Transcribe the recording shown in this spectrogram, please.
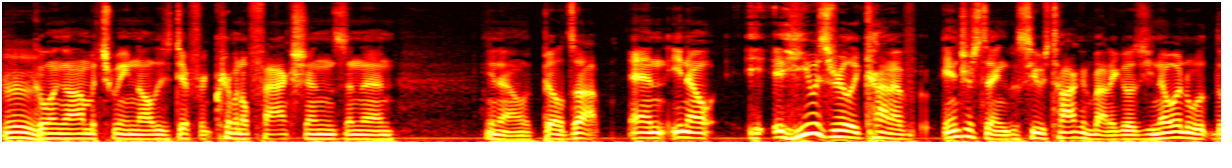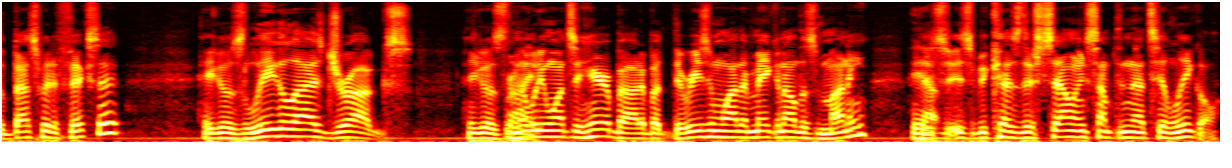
hmm. going on between all these different criminal factions, and then you know, it builds up. And, you know, he, he was really kind of interesting because he was talking about it. He goes, you know what the best way to fix it? He goes, legalize drugs. He goes, Right. nobody wants to hear about it, but the reason why they're making all this money Yeah. is, is because they're selling something that's illegal.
